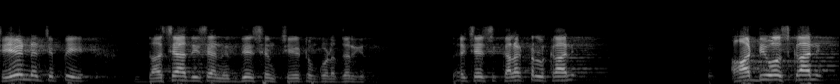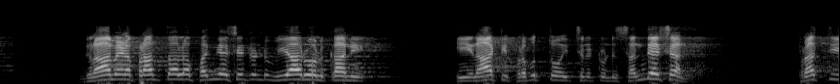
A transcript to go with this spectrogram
చేయండి అని చెప్పి దశాదిశ నిర్దేశం చేయటం కూడా జరిగింది. దయచేసి కలెక్టర్లు కానీ ఆర్డీఓస్ కానీ గ్రామీణ ప్రాంతాల్లో పనిచేసేటువంటి విఆర్ఓలు కానీ ఈనాటి ప్రభుత్వం ఇచ్చినటువంటి సందేశాన్ని ప్రతి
